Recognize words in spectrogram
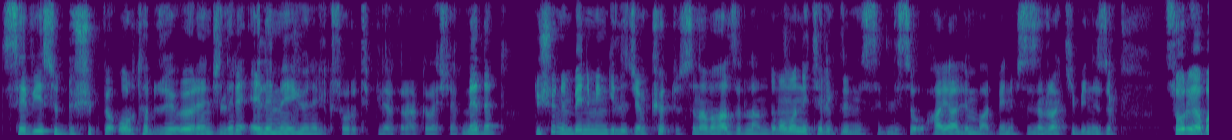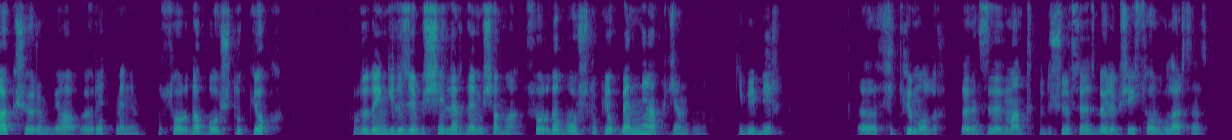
seviyesi düşük ve orta düzey öğrencileri elemeye yönelik soru tipleridir arkadaşlar. Neden? Düşünün benim İngilizcem kötü. Sınava hazırlandım ama nitelikli lise, lise hayalim var benim. Sizin rakibinizim. Soruya bakıyorum. Ya öğretmenim bu soruda boşluk yok. Burada da İngilizce bir şeyler demiş ama soruda boşluk yok. Ben ne yapacağım bunu? Gibi bir e, fikrim olur. Zaten siz de mantıklı düşünürseniz böyle bir şey sorgularsınız.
